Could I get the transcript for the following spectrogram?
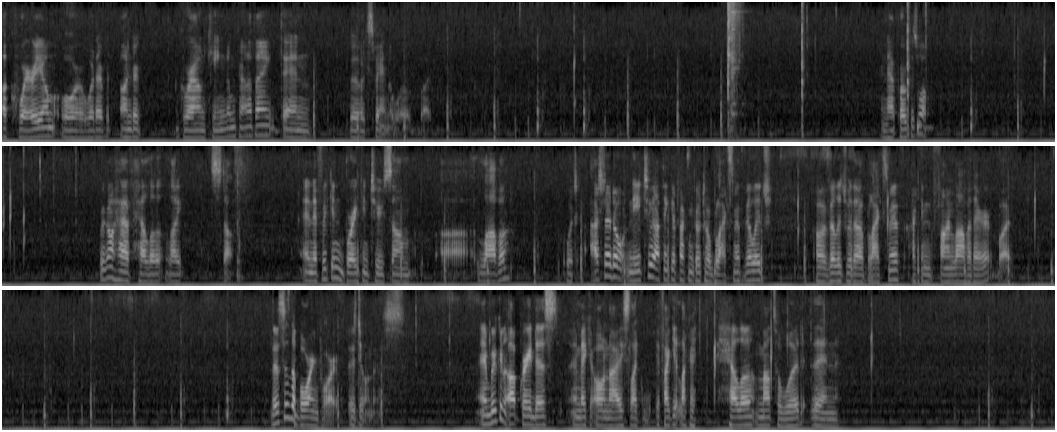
aquarium or whatever underground kingdom kind of thing, then we'll expand the world. But and that broke as well. we're gonna have hella like stuff. And if we can break into some uh, lava, which actually I don't need to. I think if I can go to a blacksmith village, or a village with a blacksmith, I can find lava there, but this is the boring part, is doing this. And we can upgrade this and make it all nice. Like if I get like a hella amount of wood, then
